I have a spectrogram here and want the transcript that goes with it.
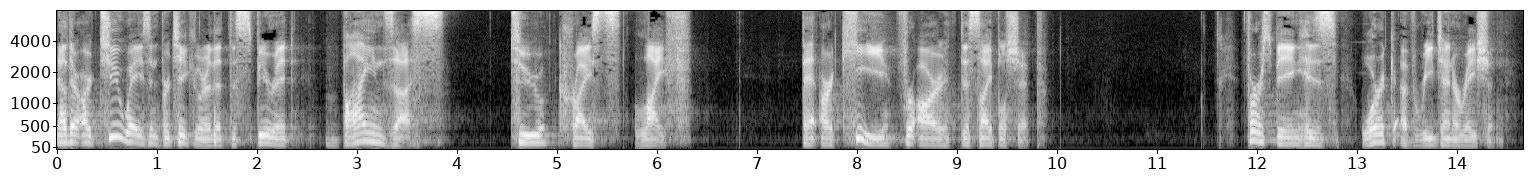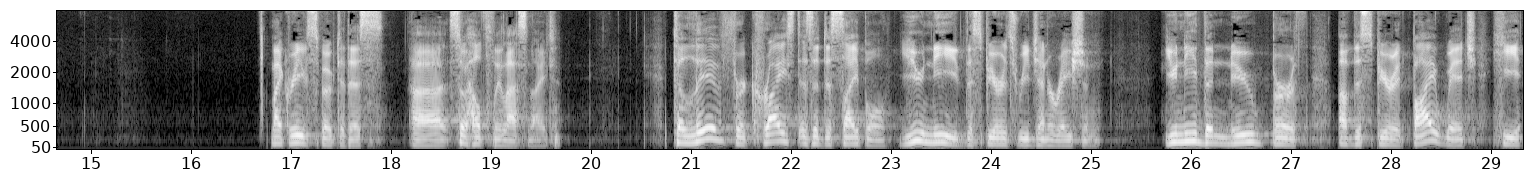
Now, there are two ways in particular that the Spirit binds us to Christ's life that are key for our discipleship. First, being his work of regeneration. Mike Reeves spoke to this uh, so helpfully last night. To live for Christ as a disciple, you need the Spirit's regeneration. You need the new birth of the Spirit by which He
